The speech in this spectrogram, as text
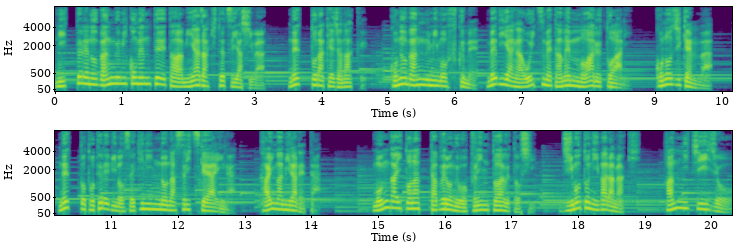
日テレの番組コメンテーター宮崎哲也氏はネットだけじゃなくこの番組も含めメディアが追い詰めた面もあるとありこの事件はネットとテレビの責任のなすりつけ合いが垣間見られた。問題となったブログをプリントアウトし地元にばらまき半日以上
